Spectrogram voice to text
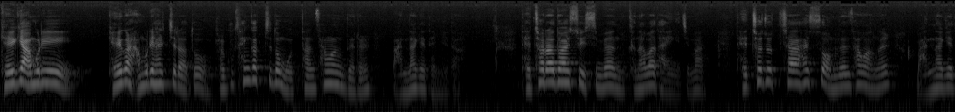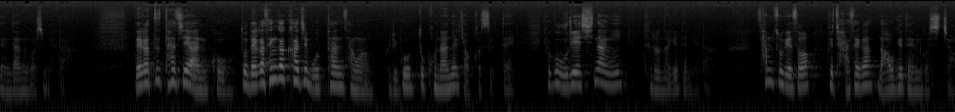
계획이 아무리 계획을 아무리 할지라도 결국 생각지도 못한 상황들을 만나게 됩니다. 대처라도 할 수 있으면 그나마 다행이지만 대처조차 할 수 없는 상황을 만나게 된다는 것입니다. 내가 뜻하지 않고 또 내가 생각하지 못한 상황 그리고 또 고난을 겪었을 때 결국 우리의 신앙이 드러나게 됩니다. 삶 속에서 그 자세가 나오게 되는 것이죠.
